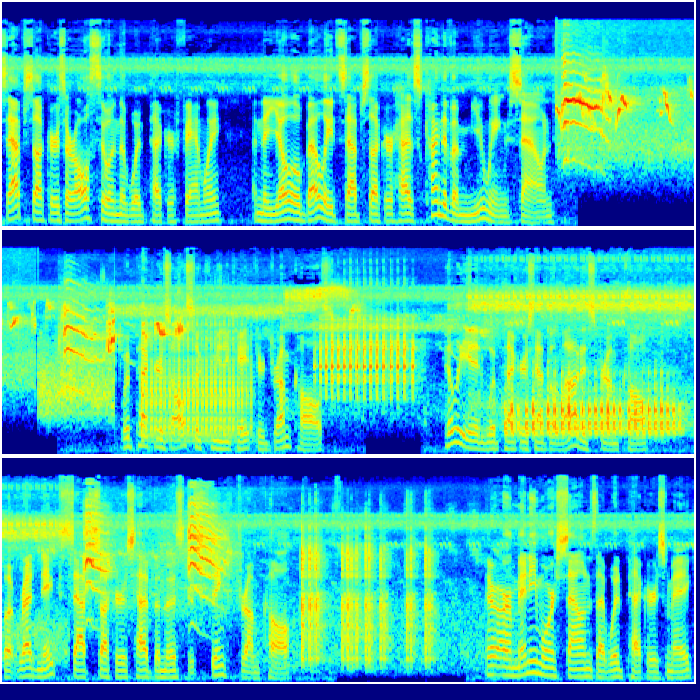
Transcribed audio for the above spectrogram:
Sapsuckers are also in the woodpecker family, and the yellow-bellied sapsucker has kind of a mewing sound. Woodpeckers also communicate through drum calls. Pileated woodpeckers have the loudest drum call, but red-naped sapsuckers have the most distinct drum call. There are many more sounds that woodpeckers make,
